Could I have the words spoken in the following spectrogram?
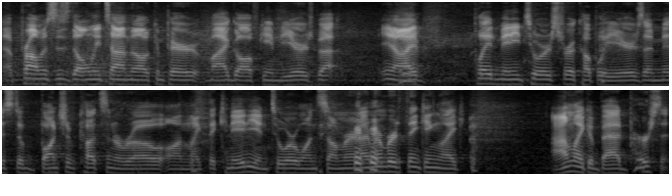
I promise this is the only time that I'll compare my golf game to yours. But you know, I've played mini tours for a couple of years. I missed a bunch of cuts in a row on like the Canadian tour one summer, and I remember thinking like, I'm like a bad person.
